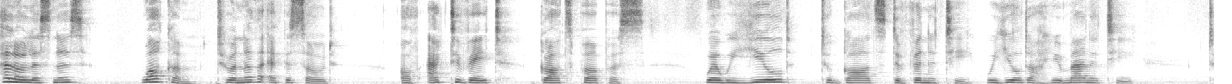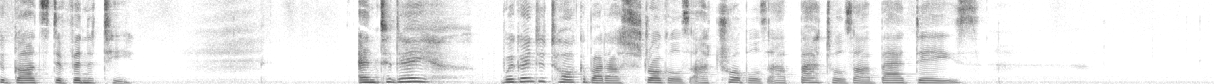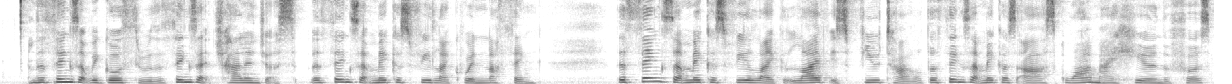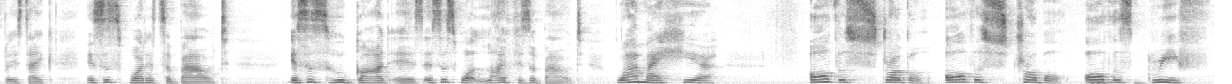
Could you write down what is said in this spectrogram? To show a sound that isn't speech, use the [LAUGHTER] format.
Hello, listeners. Welcome to another episode of Activate God's Purpose, where we yield to God's divinity. We yield our humanity to God's divinity. And today, we're going to talk about our struggles, our troubles, our battles, our bad days. The things that we go through, the things that challenge us, the things that make us feel like we're nothing the things that make us feel like life is futile, the things that make us ask, why am I here in the first place? Like, is this what it's about? Is this who God is? Is this what life is about? Why am I here? All this struggle, all this trouble, all this grief,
